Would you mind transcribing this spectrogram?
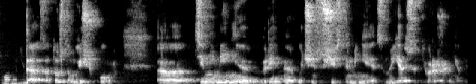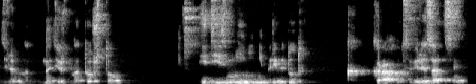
помним. Да, за то, что мы еще помним. Э, тем не менее, время очень существенно меняется. Но я все-таки выражаю неопределенную надежду на то, что эти изменения не приведут к краху цивилизации,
